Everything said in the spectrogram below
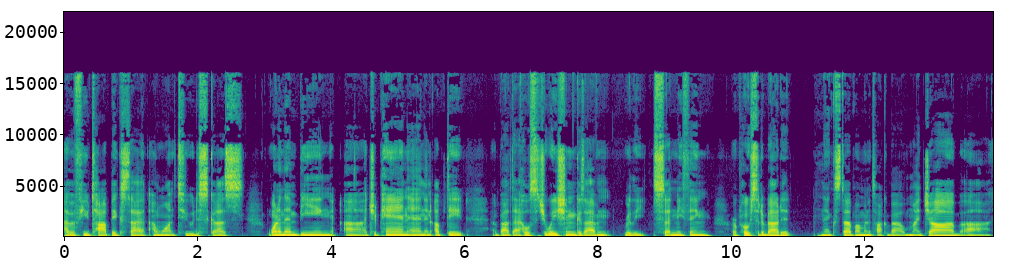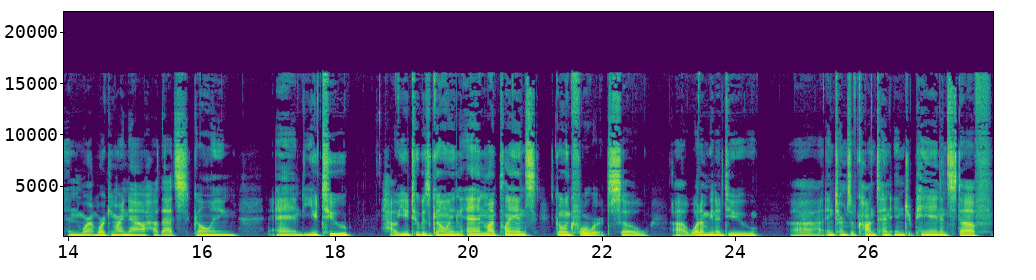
I have a few topics that I want to discuss. One of them being uh, Japan and an update about that whole situation because I haven't really said anything or posted about it. Next up, I'm going to talk about my job uh, and where I'm working right now, how that's going, and YouTube, how YouTube is going, and my plans going forward. So, uh, what I'm going to do uh, in terms of content in Japan and stuff,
